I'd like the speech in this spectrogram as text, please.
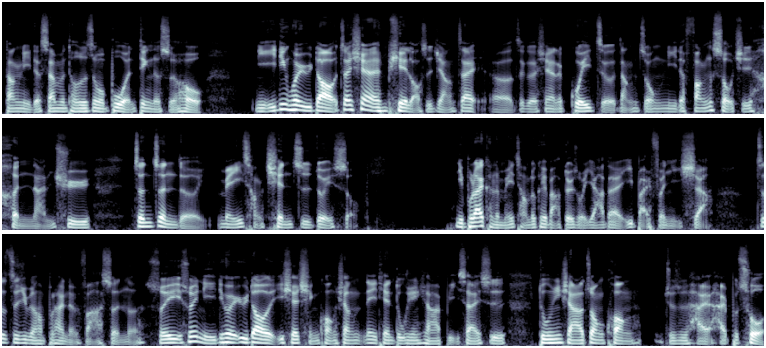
当你的三分投射这么不稳定的时候，你一定会遇到，在现在 NBA 老实讲，在呃这个现在的规则当中，你的防守其实很难去真正的每一场牵制对手。你不太可能每一场都可以把对手压在一百分以下，这这基本上不太能发生了。所以所以你一定会遇到一些情况，像那天独行侠比赛是独行侠状况就是还还不错，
